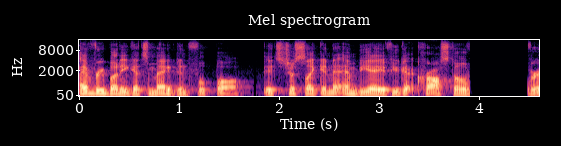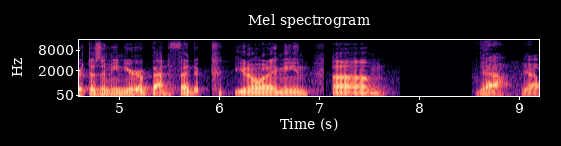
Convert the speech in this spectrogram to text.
everybody gets megged in football. It's just like in the NBA, if you get crossed over, it doesn't mean you're a bad defender. you know what I mean? Um, yeah, yeah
